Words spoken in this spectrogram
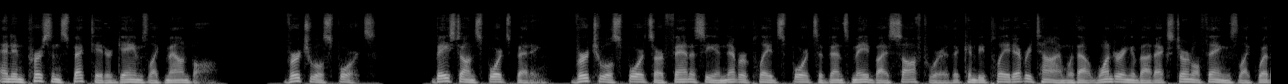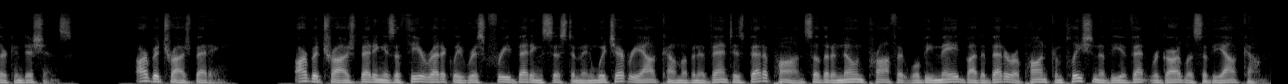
and in person spectator games like Moundball. Virtual sports. Based on sports betting, Virtual sports are fantasy and never played sports events made by software that can be played every time without wondering about external things like weather conditions. Arbitrage betting. Arbitrage betting is a theoretically risk free betting system in which every outcome of an event is bet upon so that a known profit will be made by the bettor upon completion of the event regardless of the outcome.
